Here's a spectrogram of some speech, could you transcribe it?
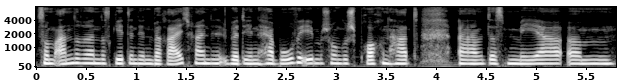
zum anderen, das geht in den Bereich rein, über den Herr Bowe eben schon gesprochen hat, äh, dass mehr ähm,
